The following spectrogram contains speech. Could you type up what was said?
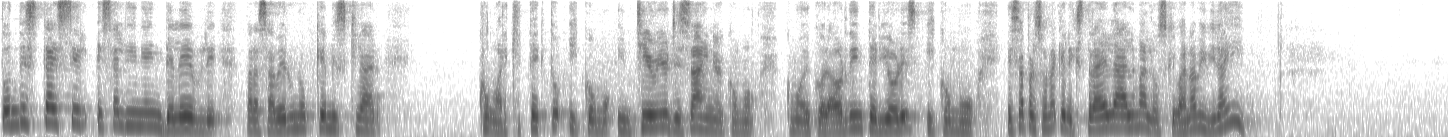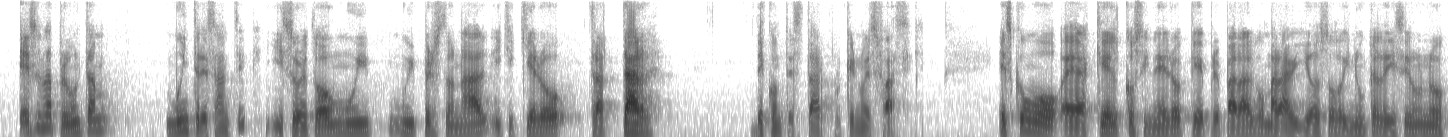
¿Dónde está esa línea indeleble para saber uno qué mezclar como arquitecto y como interior designer, como, como decorador de interiores y como esa persona que le extrae el alma a los que van a vivir ahí? Es una pregunta muy interesante y sobre todo muy, muy personal y que quiero tratar de contestar porque no es fácil. Es como eh, aquel cocinero que prepara algo maravilloso y nunca le dice uno,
